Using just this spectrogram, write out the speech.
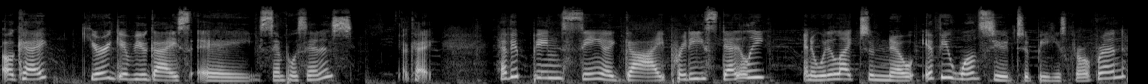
Okay, here I give you guys a simple sentence. Okay, have you been seeing a guy pretty steadily, and would you like to know if he wants you to be his girlfriend?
